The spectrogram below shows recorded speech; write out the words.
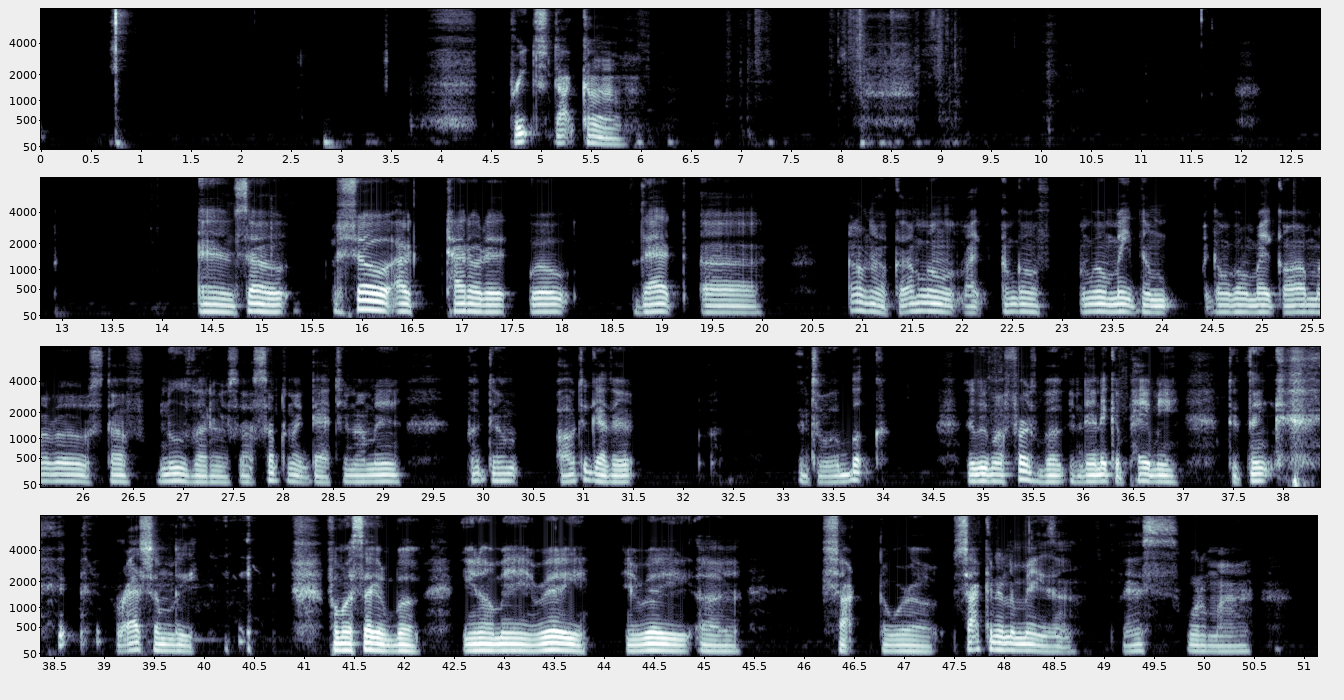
And so the show I titled it well that uh I don't know cuz I'm to like I'm to I'm to make them like I'm to make all my little stuff newsletters or something like that, you know what I mean? Put them all together into a book. It'll be my first book and then they could pay me to think rationally for my second book. You know what I mean? Really and really uh shock the world. Shocking and amazing. That's one of my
